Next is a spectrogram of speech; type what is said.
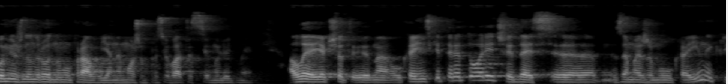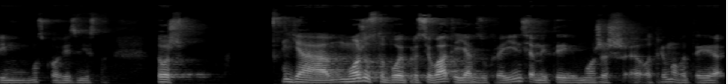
по міжнародному праву я не можу працювати з цими людьми. Але якщо ти на українській території чи десь е, за межами України, крім Московії, звісно, тож я можу з тобою працювати як з українцями, і ти можеш е, отримувати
